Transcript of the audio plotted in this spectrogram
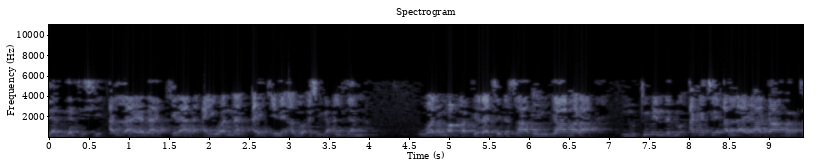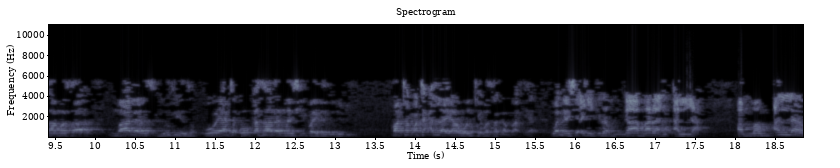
jannati shi Allah yana kira da ayi wannan aiki ne a zo a shiga aljanna. Wal maghfirati da samun gafara mutumin da duk aka ce Allah ya gafarta masa malan zunufinsa ko ya taɓo ƙasa nan shi bai da zunubi. Kwata-kwata Allah ya wanke masa gaba ɗaya. Wannan shi ake kiran gafaran Allah. Amma Allah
